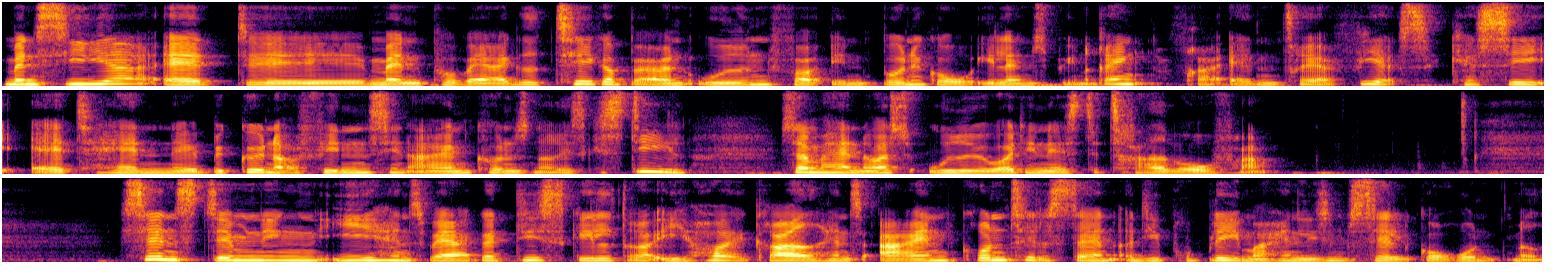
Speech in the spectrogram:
man siger, at øh, man på værket Tiggerbørn uden for en bondegård i landsbyen Ring fra 1883 kan se, at han øh, begynder at finde sin egen kunstneriske stil, som han også udøver de næste 30 år frem. Sindstemningen i hans værker, de skildrer i høj grad hans egen grundtilstand og de problemer, han ligesom selv går rundt med.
